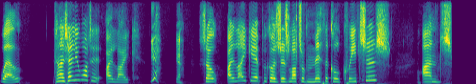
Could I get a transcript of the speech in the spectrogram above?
Well, can I tell you what it, I like? Yeah, yeah. So I like it because there's lots of mythical creatures and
